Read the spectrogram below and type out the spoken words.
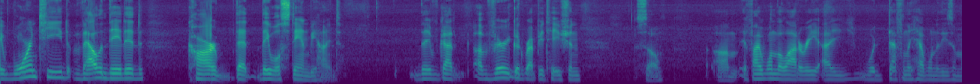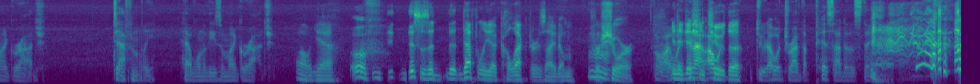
a warranted, validated car that they will stand behind. They've got a very good reputation, so um, if I won the lottery, I would definitely have one of these in my garage. Definitely have one of these in my garage. Oh yeah. Oof. This is a definitely a collector's item for sure. Oh, I In would- addition I- I to would- the dude, I would drive the piss out of this thing.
